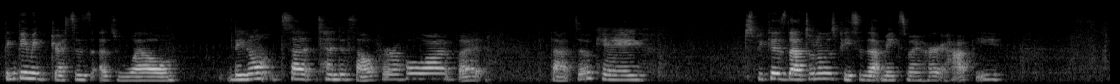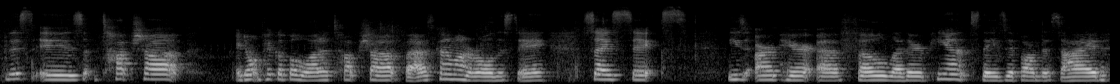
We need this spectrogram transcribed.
I think they make dresses as well. They don't set, tend to sell for a whole lot, but that's okay. Just because that's one of those pieces that makes my heart happy. This is Topshop. I don't pick up a lot of Topshop, but I was kind of on a roll this day. Size 6. These are a pair of faux leather pants. They zip on the side.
